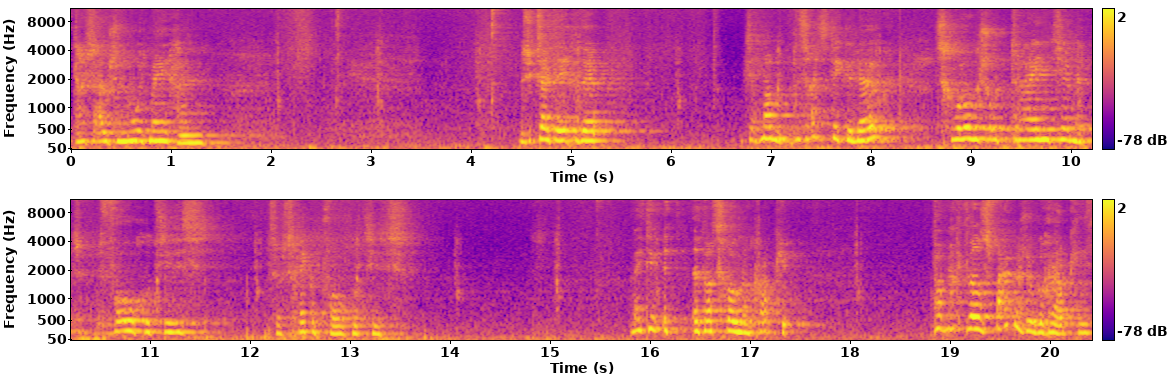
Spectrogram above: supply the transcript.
dan zou ze nooit meegaan. Dus ik zei tegen de. Ik zeg, mam, het is hartstikke leuk. Het is gewoon een soort treintje met vogeltjes. Zo gek op vogeltjes. Weet u, het, het was gewoon een grapje. Wat maakt wel eens vaker zulke grapjes?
